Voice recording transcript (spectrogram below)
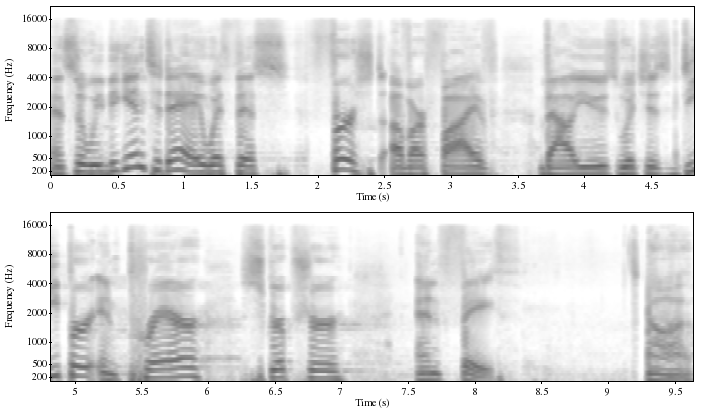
And so we begin today with this first of our five values, which is deeper in prayer, scripture, and faith. Uh,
